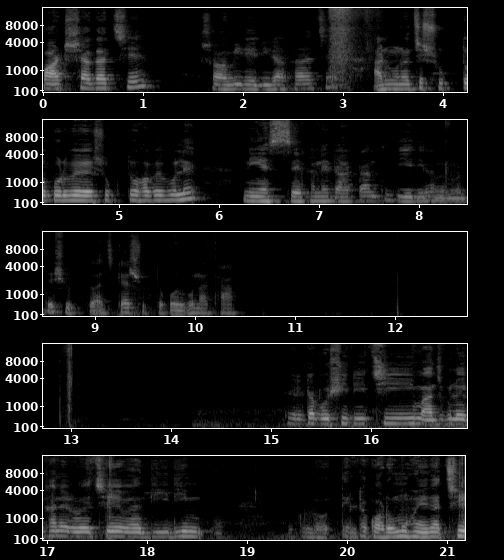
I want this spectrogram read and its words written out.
পাট শাক আছে, সবই রেডি রাখা আছে, আর মনে হচ্ছে শুক্তো করবে, শুক্তো হবে বলে নিয়ে এসছে, এখানে ডাটা তো দিয়ে দিলাম, এর মধ্যে শুক্তো, আজকে আর শুক্তো করব না, থাক। তেলটা বসিয়ে দিয়েছি, মাছগুলো এখানে রয়েছে দিয়ে দিই তেলটা গরমও হয়ে গেছে।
